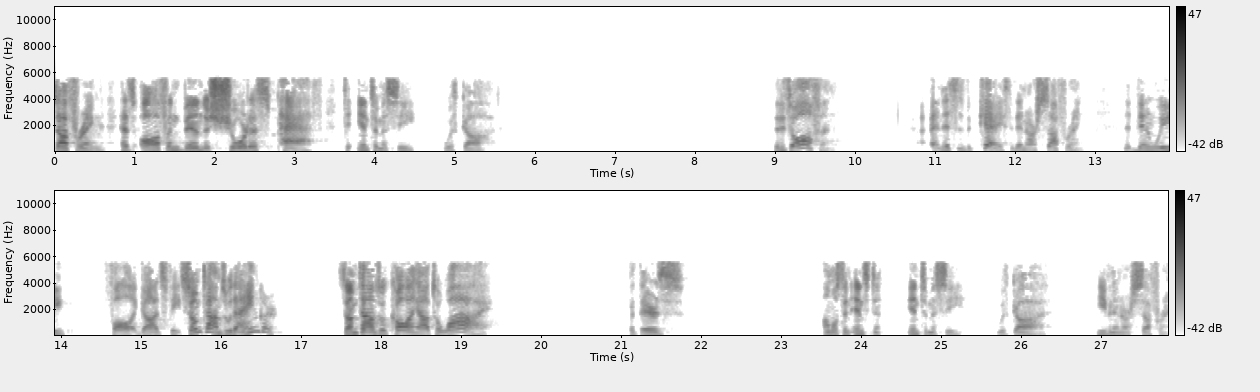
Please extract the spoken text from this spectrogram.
suffering has often been the shortest path to intimacy with God. That it's often, and this is the case, that in our suffering, that then we fall at God's feet. Sometimes with anger, sometimes with calling out to why. But there's almost an instant intimacy with God, even in our suffering.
